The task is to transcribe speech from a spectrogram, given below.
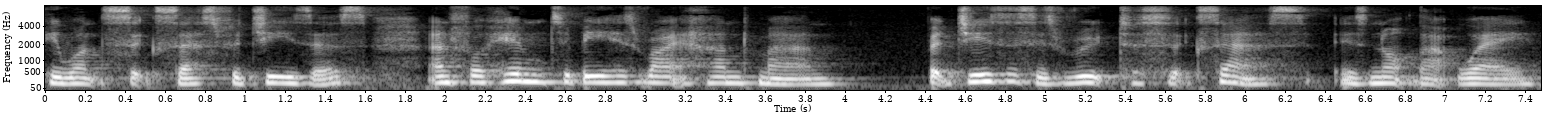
He wants success for Jesus and for him to be his right hand man. But Jesus' route to success is not that way.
